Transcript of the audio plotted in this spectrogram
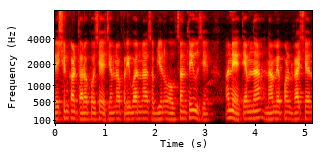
રેશન કાર્ડ ધારકો છે, જેમના પરિવારના સભ્યોનું અવસાન થયું છે અને તેમના નામે પણ રાશન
